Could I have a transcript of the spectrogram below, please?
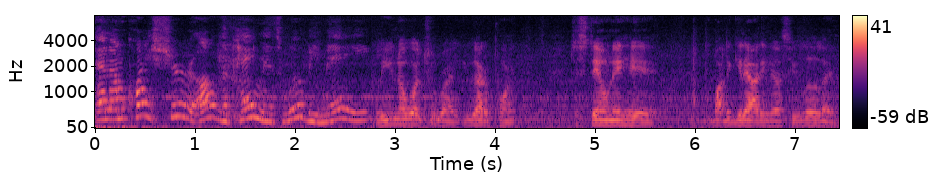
and I'm quite sure all the payments will be made. Well, you know what? You're right. You got a point. Just stay on their head. I'm about to get out of here. I'll see you a little later.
